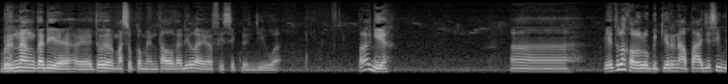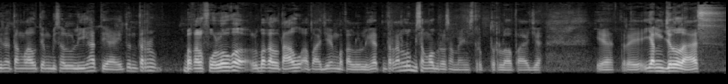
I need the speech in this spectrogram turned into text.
berenang tadi ya, ya itu masuk ke mental tadi lah ya. Fisik dan jiwa. Apalagi ya? Uh, ya itulah kalau lu pikirin apa aja sih binatang laut yang bisa lu lihat ya itu ntar bakal follow kok. Lu bakal tahu apa aja yang bakal lu lihat. Ntar kan lu bisa ngobrol sama instruktur lu apa aja. Ya yang jelas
